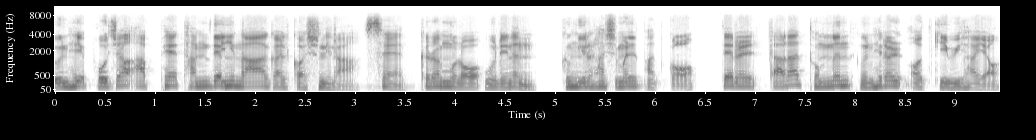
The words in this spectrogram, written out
은혜 보좌 앞에 담대히 나아갈 것이니라. 셋. 그러므로 우리는 긍휼하심을 받고 때를 따라 돕는 은혜를 얻기 위하여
